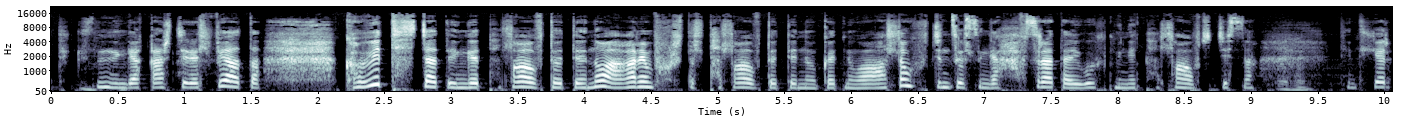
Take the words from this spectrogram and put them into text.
өвдөх гэсэн ингээ гарч ирэл би одоо ковид тусчаад ингээ толгоо өвдөд байна уу агарын бохирдол толгоо өвдөд байна уу гэдэг нөгөө олон хүчин зүйлс ингээ хавсраад айгүй их миний толгоо өвдөж исэн. Тийм тэгэхээр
